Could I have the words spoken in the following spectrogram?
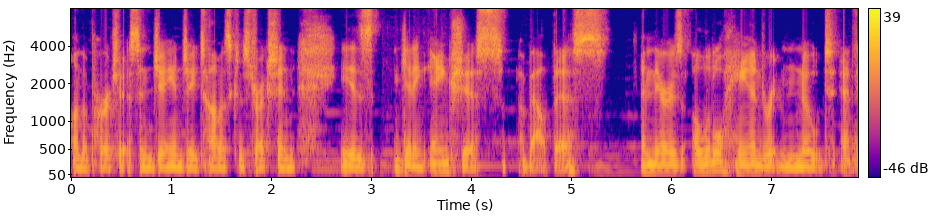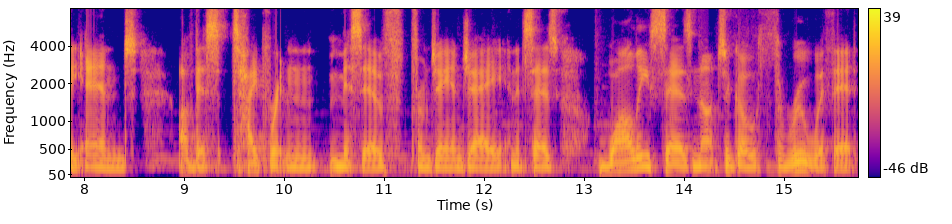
on the purchase. And J and J Thomas Construction is getting anxious about this. And there's a little handwritten note at the end of this typewritten missive from J&J and it says Wally says not to go through with it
